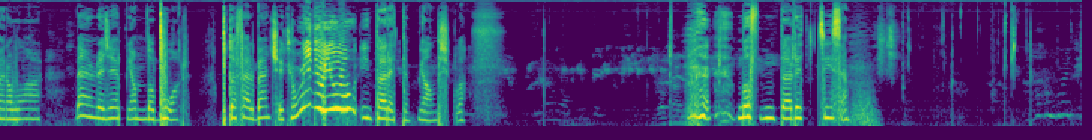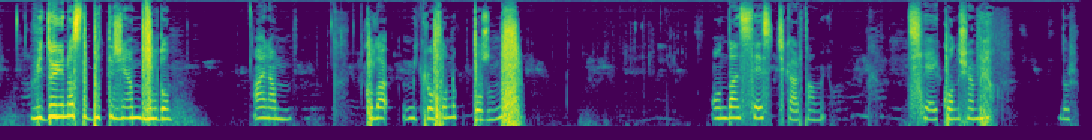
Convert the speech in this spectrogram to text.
merhabalar. Ben Recep, yanımda bu var. Bu sefer ben çekiyorum videoyu. İntihar ettim yanlışlıkla. Nasıl intihar ettiysem. Videoyu nasıl bitireceğimi buldum. Aynen kulak mikrofonu bozulmuş. Ondan ses çıkartamıyor. Şey konuşamıyor. Dur.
